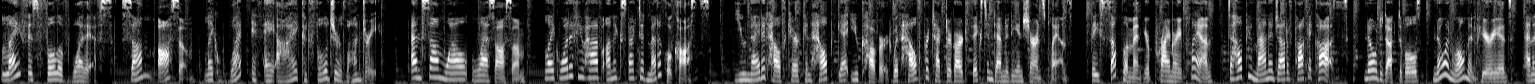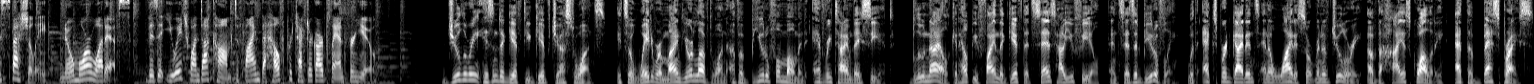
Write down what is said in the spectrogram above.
Life is full of what ifs. Some awesome, like what if AI could fold your laundry, and some well less awesome, like what if you have unexpected medical costs. United Healthcare can help get you covered with Health Protector Guard fixed indemnity insurance plans they supplement your primary plan to help you manage out of pocket costs. No deductibles, no enrollment periods, and especially no more what ifs. Visit uh1.com to find the Health Protector Guard plan for you. Jewelry isn't a gift you give just once, it's a way to remind your loved one of a beautiful moment every time they see it. Blue Nile can help you find the gift that says how you feel and says it beautifully with expert guidance and a wide assortment of jewelry of the highest quality at the best price.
